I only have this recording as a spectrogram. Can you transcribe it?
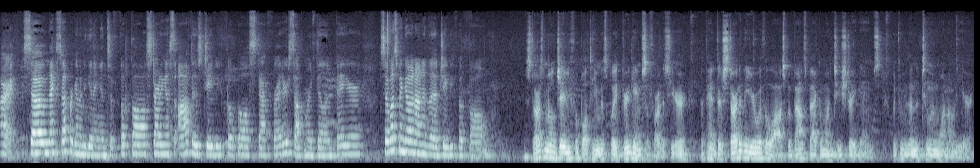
All right, so next up, we're going to be getting into football. Starting us off is JV football staff writer, sophomore Dylan Bayer. So, what's been going on in the JV football? Stars Mill JV football team has played three games so far this year. The Panthers started the year with a loss, but bounced back and won two straight games, which moved them to two and one on the year.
